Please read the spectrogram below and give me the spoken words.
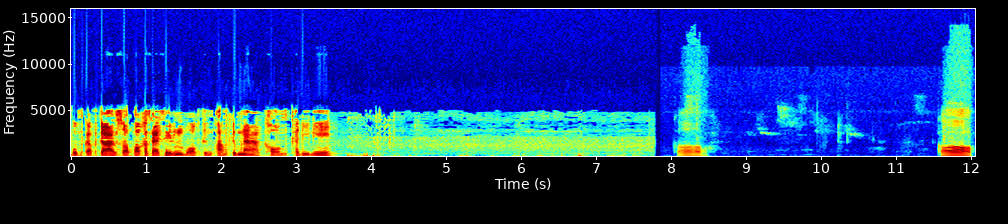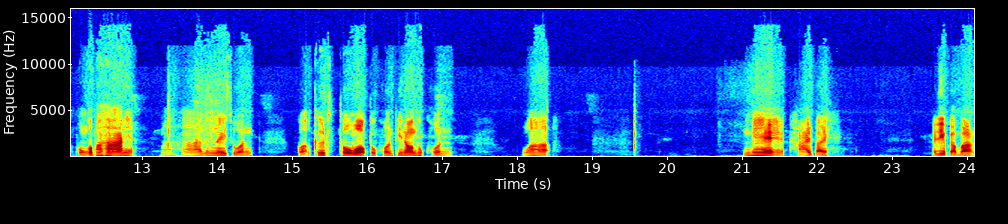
ผู้กำกับการสพกระแสสินบอกถึงความคืบหน้าของคดีนี้ ก็ ก็ผมก็มาหาเนี่ย มาหาในสวน ก็คือโทรบอกทุกคนพี่น้องทุกคนว่า แม่หายไปให้รีบกลับบ้าน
